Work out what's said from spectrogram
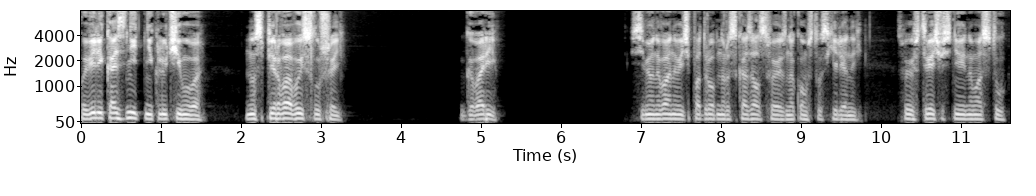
Повели казнить неключимого. Но сперва выслушай. Говори. Семен Иванович подробно рассказал свое знакомство с Еленой, свою встречу с ней на мосту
